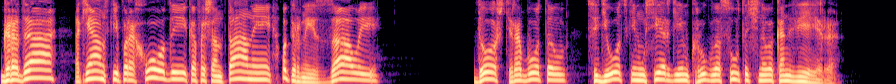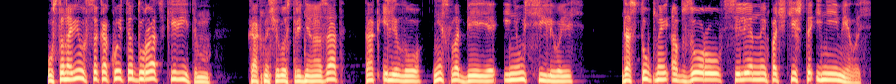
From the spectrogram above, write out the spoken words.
Города, океанские пароходы, кафе-шантаны, оперные залы. Дождь работал с идиотским усердием круглосуточного конвейера. Установился какой-то дурацкий ритм, как началось три дня назад, так и лило, не слабея и не усиливаясь. Доступной обзору Вселенной почти что и не имелось.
